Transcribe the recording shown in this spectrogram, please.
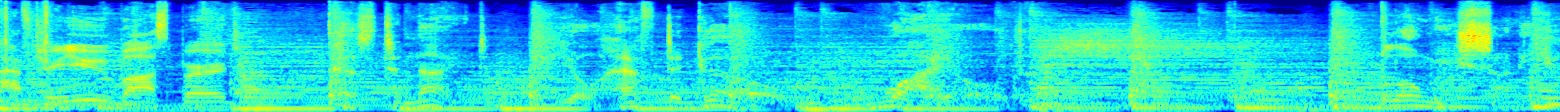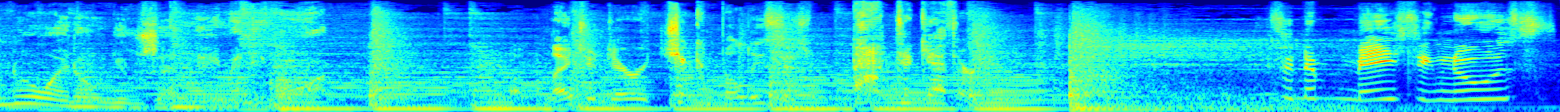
After you, Boss Bird. Cause tonight, you'll have to go wild. Blow me, Sonny. You know I don't use that name anymore. The legendary chicken police is back together. Isn't amazing news?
